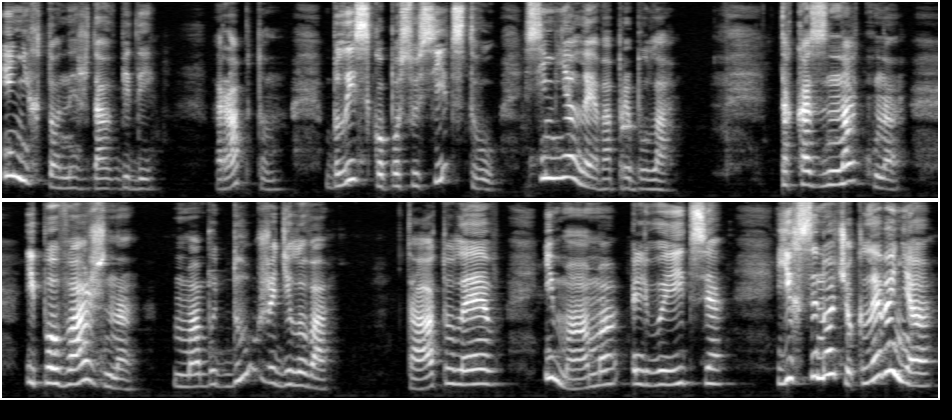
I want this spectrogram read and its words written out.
і ніхто не ждав біди. Раптом близько по сусідству сім'я лева прибула. Така знатна і поважна, мабуть, дуже ділова. Тато лев і мама львиця, їх синочок левеня,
